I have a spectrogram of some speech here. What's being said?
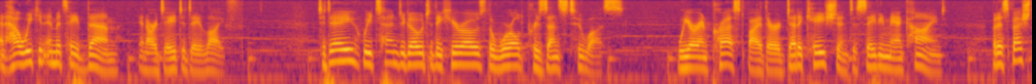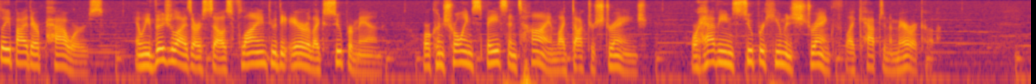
and how we can imitate them in our day to day life. Today, we tend to go to the heroes the world presents to us. We are impressed by their dedication to saving mankind, but especially by their powers, and we visualize ourselves flying through the air like Superman, or controlling space and time like Doctor Strange or having superhuman strength like Captain America.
